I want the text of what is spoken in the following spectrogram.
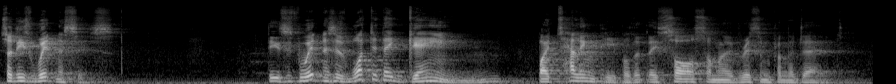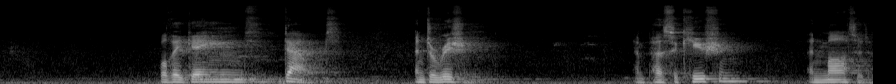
So these witnesses, these witnesses, what did they gain by telling people that they saw someone had risen from the dead? Well, they gained doubt and derision and persecution and martyrdom.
